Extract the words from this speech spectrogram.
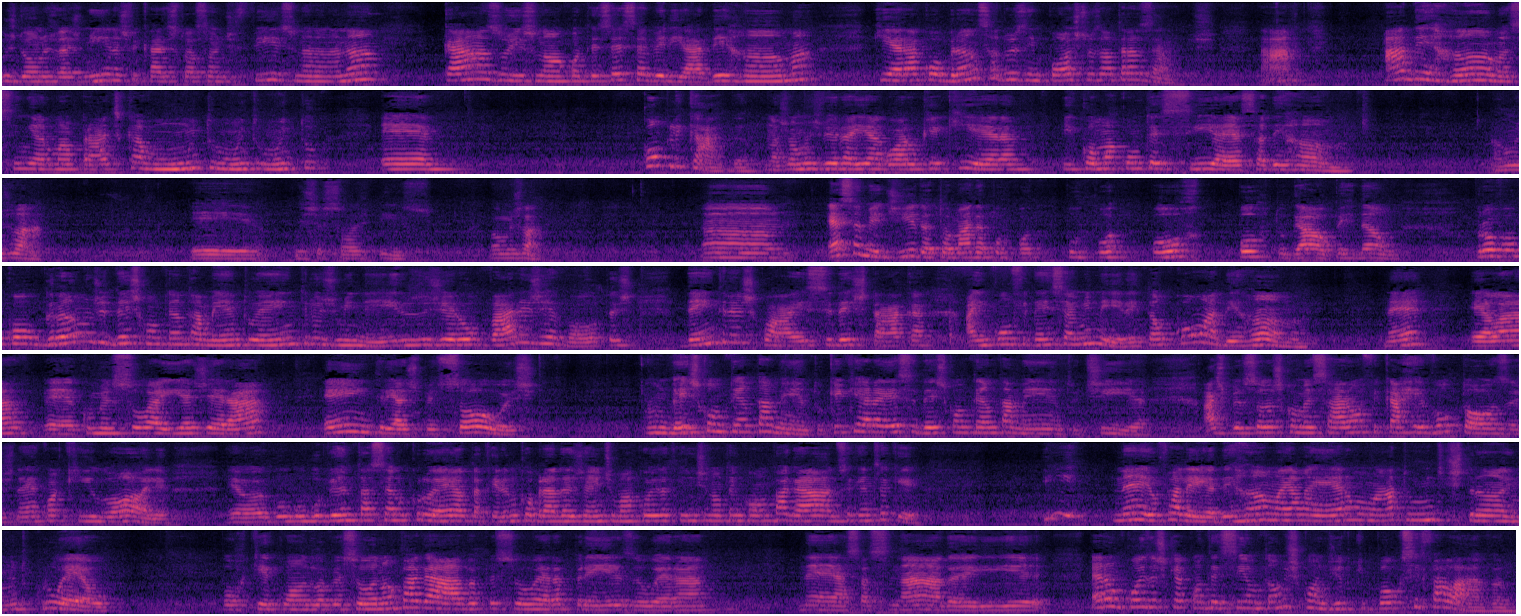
os donos das minas ficaram em situação difícil, nananã. Caso isso não acontecesse, haveria a derrama, que era a cobrança dos impostos atrasados. Tá? A derrama, assim, era uma prática muito, muito, muito é, complicada. Nós vamos ver aí agora o que, que era e como acontecia essa derrama. Vamos lá. É, deixa só isso. Vamos lá. Hum, essa medida tomada por, por, por, por Portugal, perdão, provocou grande descontentamento entre os mineiros e gerou várias revoltas, dentre as quais se destaca a Inconfidência Mineira. Então, com a derrama, né, ela é, começou aí a gerar entre as pessoas um descontentamento. O que, que era esse descontentamento, tia? As pessoas começaram a ficar revoltosas né, com aquilo. Olha, é, o, o, governo está sendo cruel, está querendo cobrar da gente uma coisa que a gente não tem como pagar, não sei o que, não sei o que. E, né, eu falei, a derrama ela era um ato muito estranho, muito cruel. Porque quando a pessoa não pagava, a pessoa era presa ou era né, assassinada e eram coisas que aconteciam tão escondido que pouco se falava.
